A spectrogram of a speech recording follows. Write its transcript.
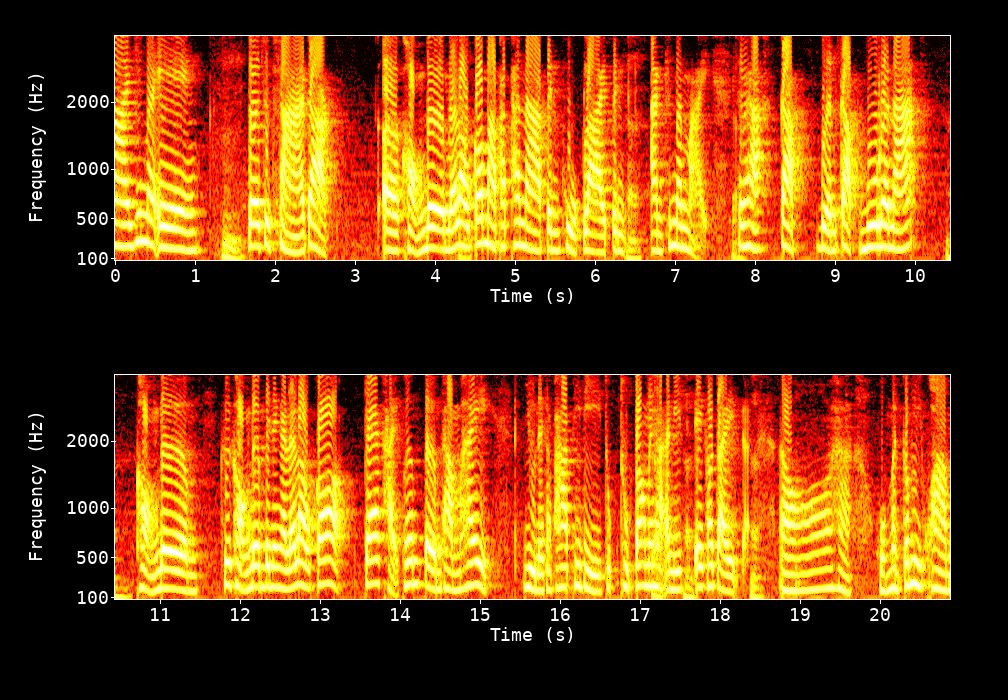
ลายขึ้นมาเอง โดยศึกษาจากเออของเดิมแล้วเราก็มาพัฒนาเป็นผูกลายเป็นอ่าอันขึ้นมาใหม่ใช่ไหมคะกับเหมือนกับบูรณะของเดิม คือของเดิมเป็นยังไงแล้วเราก็แก้ไขเพิ่มเติมทำให้ อยู่ในสภาพที่ดีถูกถูกต้องไหมครัคะบอันนี้ครับเอะเข้าใจครับอ๋อค่ะโหมันก็มีความ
